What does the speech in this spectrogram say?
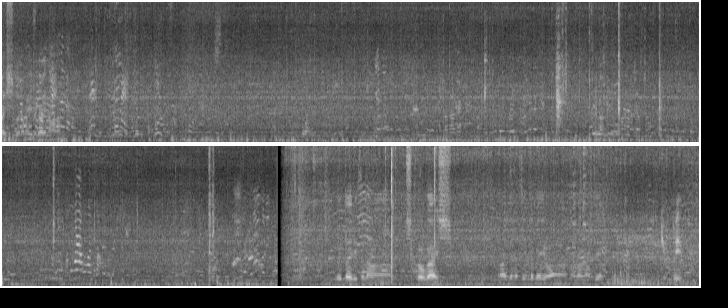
guys para may ilagay ng ano. tayo dito ng screw guys. Ah, para natin lagay yung ano natin. Yung tape.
